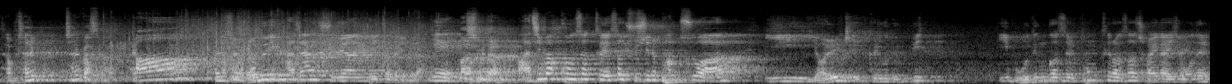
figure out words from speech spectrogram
네, 답을 찾을, 찾을 것 같습니다. 네. 아, 그렇죠. 오늘이 가장 중요한 데이터들입니다. 예. 맞습니다. 마지막 콘서트에서 주시는 박수와 이 열기 그리고 눈빛 이 모든 것을 통틀어서 저희가 이제 오늘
